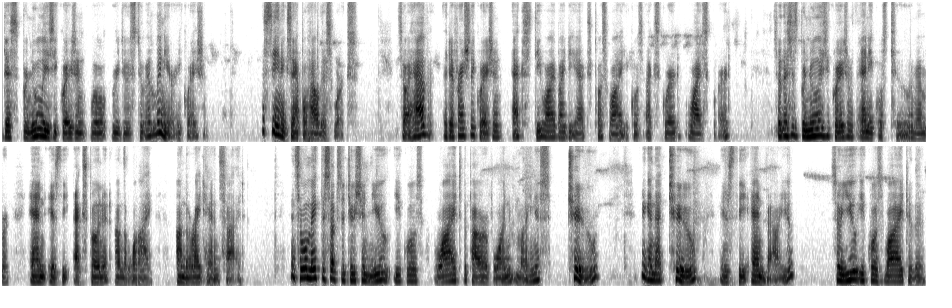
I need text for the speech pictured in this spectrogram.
this Bernoulli's equation will reduce to a linear equation. Let's see an example how this works. So I have a differential equation x dy by dx plus y equals x squared y squared. So this is Bernoulli's equation with n equals 2. Remember, n is the exponent on the y on the right-hand side. And so we'll make the substitution u equals y to the power of 1 minus 2. And again, that 2 is the n value. So u equals y to the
